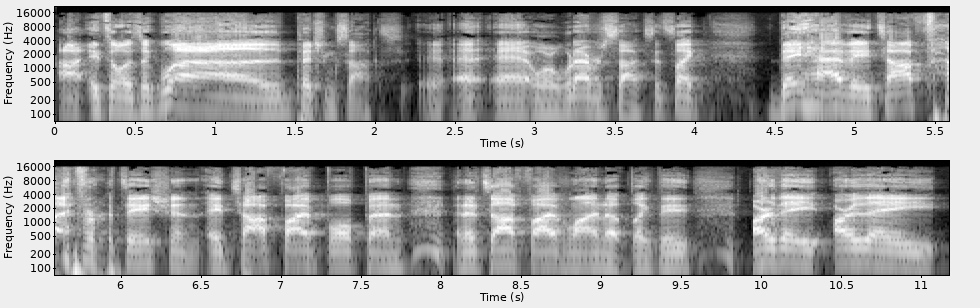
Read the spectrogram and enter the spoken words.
uh, it's always like, well, pitching sucks, uh, uh, or whatever sucks. It's like they have a top five rotation, a top five bullpen, and a top five lineup. Like they are they are they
